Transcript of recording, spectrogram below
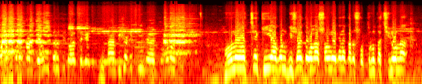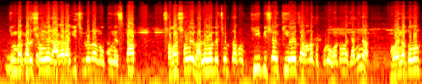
হঠাৎ করে তার দেহ উদ্ধার হচ্ছে জলের থেকে। বিষয়টা কি মনে হচ্ছে? মনে হচ্ছে কি এখন বিষয় তো ওনার সঙ্গে এখানে কারও শত্রুতা ছিল না কিংবা কারোর সঙ্গে রাগারাগি ছিল না নতুন স্টাফ সবার সঙ্গে ভালোভাবে চলতো। এখন কি বিষয় কি হয়েছে আমরা তো পুরো ঘটনা জানি না। ময়না তদন্ত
